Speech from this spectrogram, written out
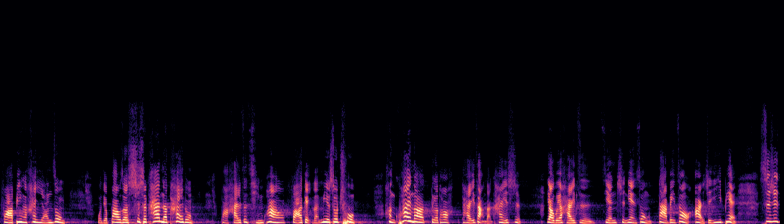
发病很严重，我就抱着试试看的态度，把孩子情况发给了秘书处。很快呢，得到台长的开示，要为孩子坚持念诵大悲咒二十一遍，四十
